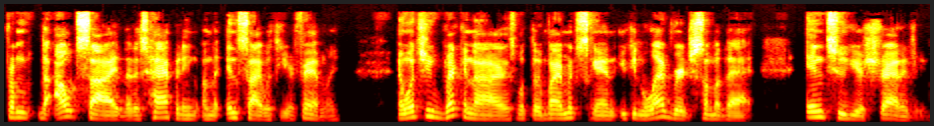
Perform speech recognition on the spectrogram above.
from the outside that is happening on the inside with your family. And once you recognize what the environmental scan, you can leverage some of that into your strategy.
